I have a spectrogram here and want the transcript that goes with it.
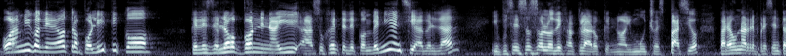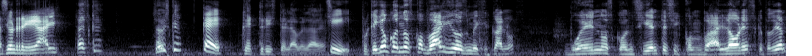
o amigo de otro político, que desde luego ponen ahí a su gente de conveniencia, ¿verdad? Y pues eso solo deja claro que no hay mucho espacio para una representación real. ¿Sabes qué? ¿Sabes qué? ¿Qué? Qué triste, la verdad. ¿eh? Sí. Porque yo conozco varios mexicanos buenos, conscientes y con valores que podrían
